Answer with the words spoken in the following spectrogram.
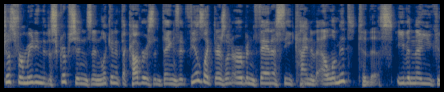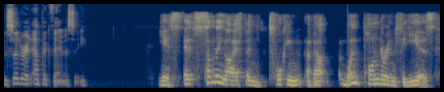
just from reading the descriptions and looking at the covers and things, it feels like there's an urban fantasy kind of element to this, even though you consider it epic fantasy. Yes, it's something I've been talking about, one pondering for years,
